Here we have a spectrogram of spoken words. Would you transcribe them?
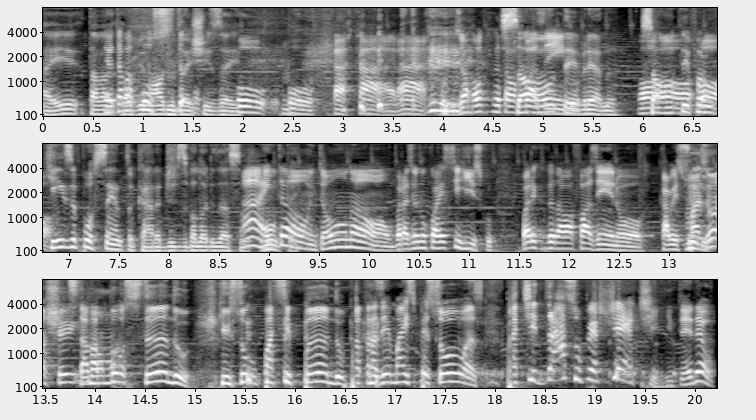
Aí tava, Eu tava ouvindo um áudio postando... 2x aí. Ô, ô, ca- caraca, olha o que eu tava Só fazendo. ontem, Breno. Ó, Só ontem foram ó. 15%, cara, de desvalorização. Ah, Ontem. então, então não, o Brasil não corre esse risco. Olha o que eu tava fazendo, cabeçudo. Mas eu achei- Estava mas- postando que eu estou participando pra trazer mais pessoas, pra te dar superchat, entendeu?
